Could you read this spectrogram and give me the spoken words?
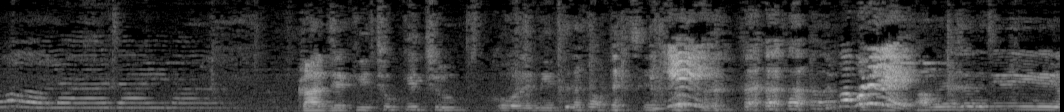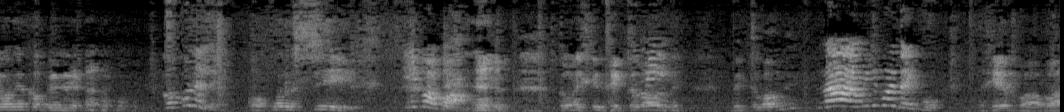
বলা যায় না। কাজে কিছু কিছু করে নিতে হবে। কি? কখন এলে? আমি এসে গেছি অনেক কবে কখন এলে? কখন এসছি? এ বাবা। তুমি কি দেখতে পাওনি? দেখতে পাওনি? না আমি কি করে দেখব? হে বাবা।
